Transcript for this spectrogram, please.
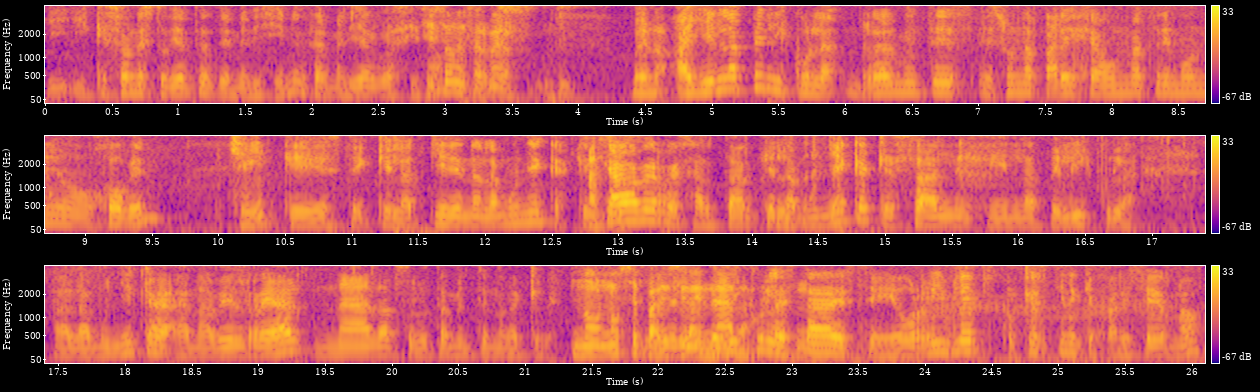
y, y que son estudiantes de medicina, enfermería, algo así. Sí, son enfermeras. Bueno, ahí en la película realmente es, es una pareja, un matrimonio joven Sí. que este que la adquieren a la muñeca. Que Así cabe resaltar que la muñeca que sale en la película a la muñeca Anabel real, nada, absolutamente nada que ver. No, no se La de La nada. película está este horrible, pues, porque eso tiene que parecer, ¿no?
